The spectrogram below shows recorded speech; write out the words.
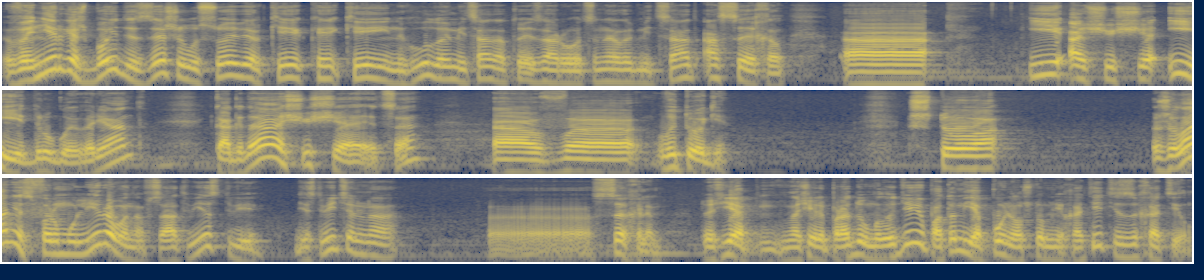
Венергаш бойде зеши усовер кейн гуло мицад а то из ароценела мицад асехал. А, и, ощуща... и другой вариант, когда ощущается в, в итоге, что желание сформулировано в соответствии действительно э, с Эхелем. То есть я вначале продумал идею, потом я понял, что мне хотеть и захотел.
